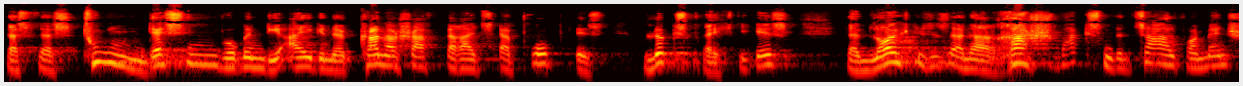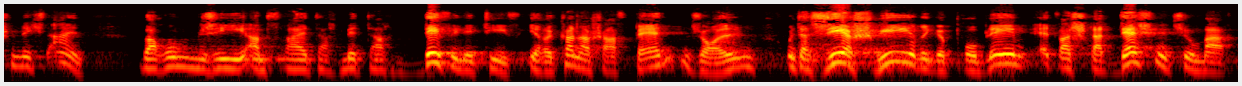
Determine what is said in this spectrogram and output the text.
dass das Tun dessen, worin die eigene Könnerschaft bereits erprobt ist, glücksträchtig ist, dann leuchtet es einer rasch wachsenden Zahl von Menschen nicht ein warum sie am Freitagmittag definitiv ihre Könnerschaft beenden sollen und das sehr schwierige Problem, etwas stattdessen zu machen,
